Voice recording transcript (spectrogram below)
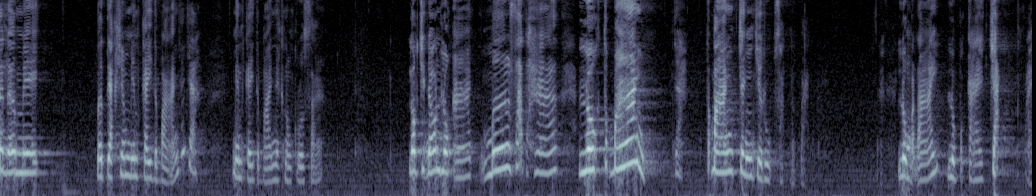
នៅលើមេឃនៅផ្ទះខ្ញុំមានកៃតបាញចាមានកៃតបាញនៅក្នុងគ្រួសារលោកជីដូនលោកអាចមើលសត្វហើរលោកតបាញចាតបាញចេញជារូបសត្វនោះបាទលោកម្ដាយលោកប៉កែចាក់ប៉ែ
